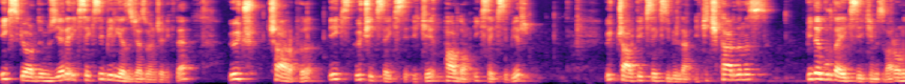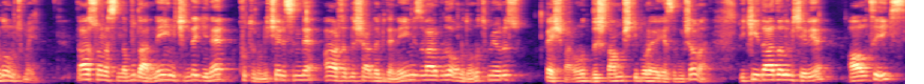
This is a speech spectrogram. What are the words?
x gördüğümüz yere x eksi 1 yazacağız öncelikle. 3 çarpı x 3x eksi 2 pardon x eksi 1 3 çarpı x eksi 1'den 2 çıkardınız. Bir de burada eksi 2'miz var onu da unutmayın. Daha sonrasında bu da neyin içinde yine kutunun içerisinde artı dışarıda bir de neyimiz var burada onu da unutmuyoruz. 5 var onu dışlanmış gibi oraya yazılmış ama 2'yi dağıtalım içeriye 6x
